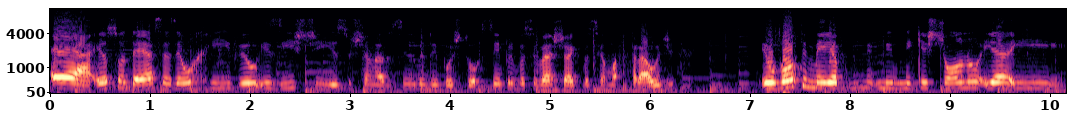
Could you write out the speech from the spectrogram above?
É, eu sou dessas, é horrível. Existe isso chamado síndrome do impostor. Sempre você vai achar que você é uma fraude eu volto e meia me, me questiono e, e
